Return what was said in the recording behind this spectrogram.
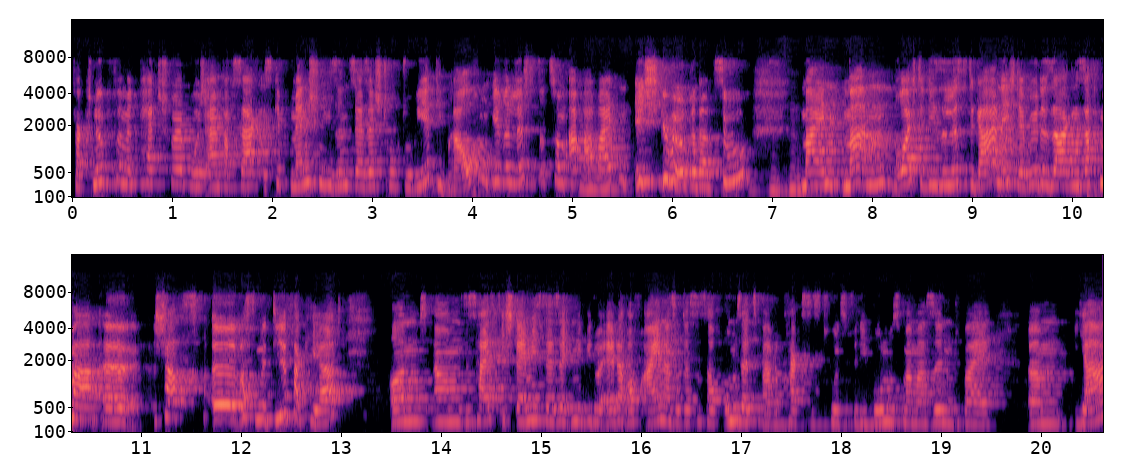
verknüpfe mit Patchwork, wo ich einfach sage, es gibt Menschen, die sind sehr, sehr strukturiert, die brauchen ihre Liste zum Abarbeiten. Mhm. Ich gehöre dazu. mein Mann bräuchte diese Liste gar nicht. Der würde sagen, sag mal, äh, Schatz, äh, was ist mit dir verkehrt? Und ähm, das heißt, ich stelle mich sehr, sehr individuell darauf ein, also dass es auch umsetzbare Praxistools für die Bonusmama sind, weil ähm, ja,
